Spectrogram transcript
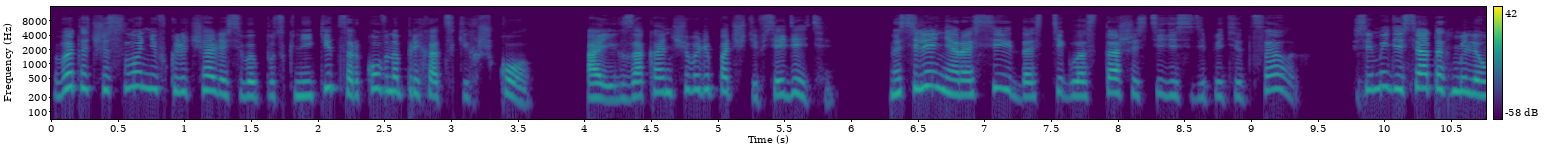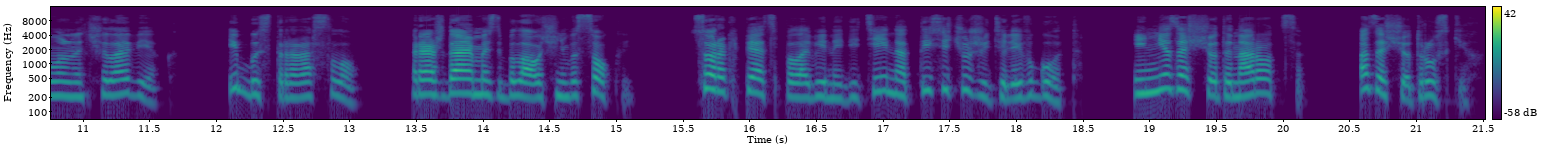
В это число не включались выпускники церковно-приходских школ, а их заканчивали почти все дети. Население России достигло 165,7 миллиона человек и быстро росло. Рождаемость была очень высокой – 45,5 детей на тысячу жителей в год. И не за счет инородцев, а за счет русских.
